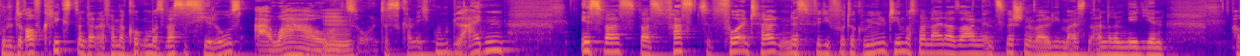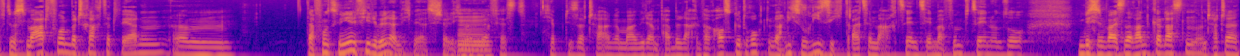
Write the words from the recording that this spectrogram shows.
wo du draufklickst und dann einfach mal gucken musst, was ist hier los? Ah, wow, mhm. und so. Und das kann ich gut leiden. Ist was, was fast vorenthalten ist für die Foto-Community, muss man leider sagen, inzwischen, weil die meisten anderen Medien auf dem Smartphone betrachtet werden. Ähm, da funktionieren viele Bilder nicht mehr, das stelle ich mhm. immer wieder fest. Ich habe dieser Tage mal wieder ein paar Bilder einfach ausgedruckt und auch nicht so riesig, 13 mal 18, 10 mal 15 und so, ein bisschen weißen Rand gelassen und hatte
